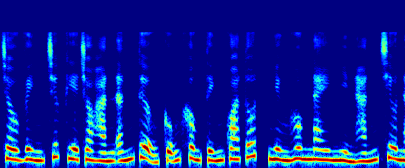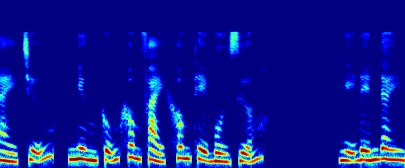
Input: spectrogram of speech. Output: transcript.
Châu Vinh trước kia cho hắn ấn tượng cũng không tính quá tốt nhưng hôm nay nhìn hắn chiêu này chữ, nhưng cũng không phải không thể bồi dưỡng. Nghĩ đến đây,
